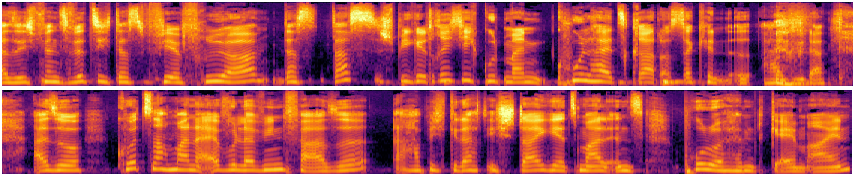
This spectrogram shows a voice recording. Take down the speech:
Also ich finde es witzig, dass wir früher, das, das spiegelt richtig gut meinen Coolheitsgrad aus der Kindheit wieder. Also kurz nach meiner Avril Lavigne-Phase habe ich gedacht, ich steige jetzt mal ins Polohemd-Game ein.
